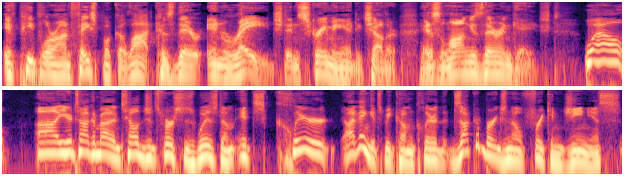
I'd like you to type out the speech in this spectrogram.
if people are on Facebook a lot because they're enraged and screaming at each other, as long as they're engaged. Well, uh, you're talking about intelligence versus wisdom. It's clear. I think it's become clear that Zuckerberg's no freaking genius.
